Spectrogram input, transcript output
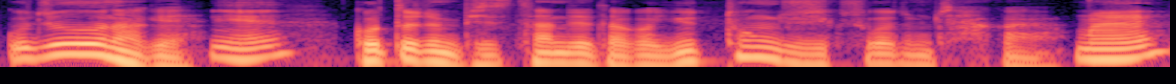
꾸준하게. 예. 그것도 좀 비슷한데다가 유통 주식 수가 좀 작아요. 네.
